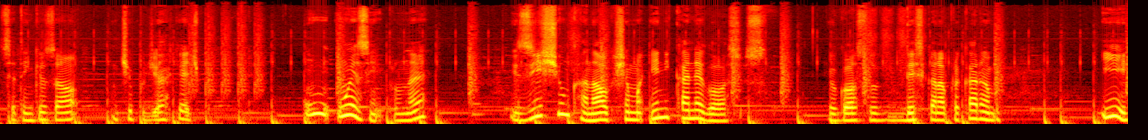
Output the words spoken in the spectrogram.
você tem que usar um tipo de arquétipo. Um, um exemplo, né? Existe um canal que chama NK Negócios. Eu gosto desse canal pra caramba. E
